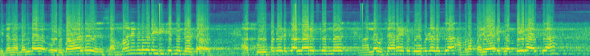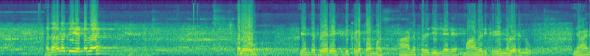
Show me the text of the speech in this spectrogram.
പിന്നെ നമ്മളുടെ ഒരുപാട് സമ്മാനങ്ങൾ ഇവിടെ ഇരിക്കുന്നുണ്ട് കേട്ടോ. ആ കൂപ്പൺ എടുക്കാനുള്ളവരൊക്കെ ഒന്ന് നല്ല ഉഷാറായിട്ട് കൂപ്പൺ എടുക്കുക നമ്മളെ പരിപാടി ഗംഭീരമാക്കുക അതാണ് ചെയ്യേണ്ടത്. ഹലോ എന്റെ പേര് ഇടുക്കള തോമസ്. ആലപ്പുഴ ജില്ലയിലെ മാവേലിക്കരയിൽ നിന്ന് വരുന്നു. ഞാൻ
